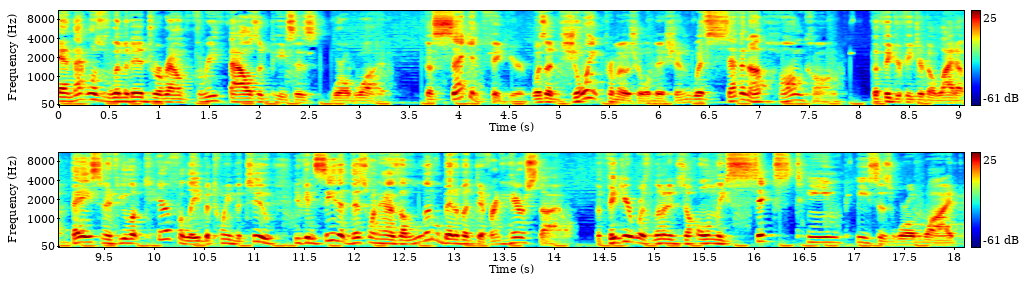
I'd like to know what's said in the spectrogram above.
and that was limited to around 3,000 pieces worldwide. The second figure was a joint promotional edition with 7-Up Hong Kong. The figure featured a light-up base, and if you look carefully between the two, you can see that this one has a little bit of a different hairstyle. The figure was limited to only 16 pieces worldwide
